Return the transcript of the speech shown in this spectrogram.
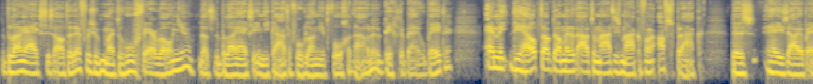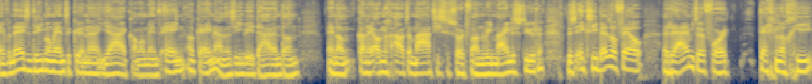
de belangrijkste is altijd hè, voor supermarkten... hoe ver woon je? Dat is de belangrijkste indicator voor hoe lang je het vol gaat houden. Hoe dichterbij, hoe beter. En die, die helpt ook dan met het automatisch maken van een afspraak. Dus hey, zou je op een van deze drie momenten kunnen? Ja, ik kan moment één. Oké, nou dan zien we je daar en dan. En dan kan hij ook nog automatisch een soort van reminder sturen. Dus ik zie best wel veel ruimte voor technologie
